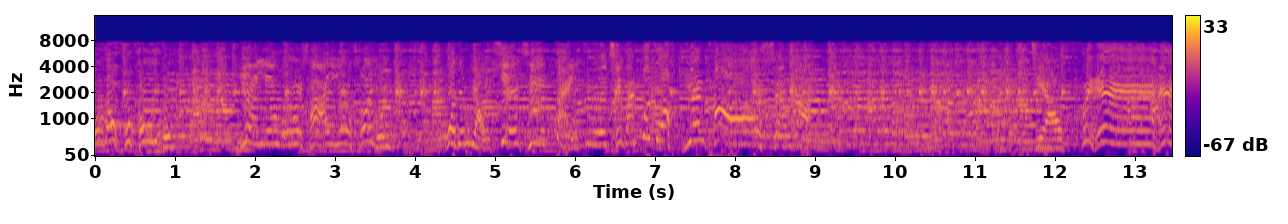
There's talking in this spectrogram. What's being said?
走到胡同中，原谅我杀有何用？我定要血气再死，千万不做冤曹生啊！叫夫人。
